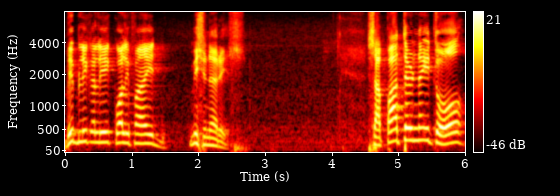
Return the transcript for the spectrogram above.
biblically qualified missionaries. Sa pattern na ito,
